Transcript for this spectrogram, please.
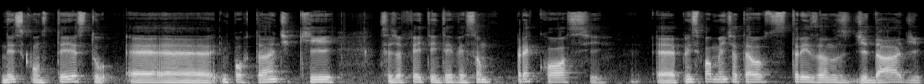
Nesse contexto, é importante que seja feita a intervenção precoce, é, principalmente até os três anos de idade,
